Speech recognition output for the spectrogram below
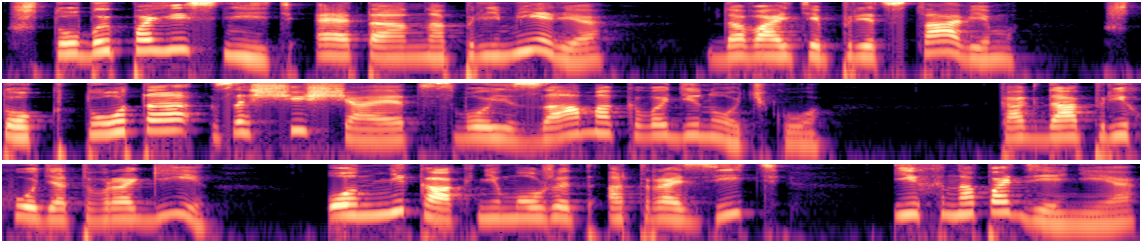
Чтобы пояснить это на примере, давайте представим, что кто-то защищает свой замок в одиночку. Когда приходят враги, он никак не может отразить их нападение,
